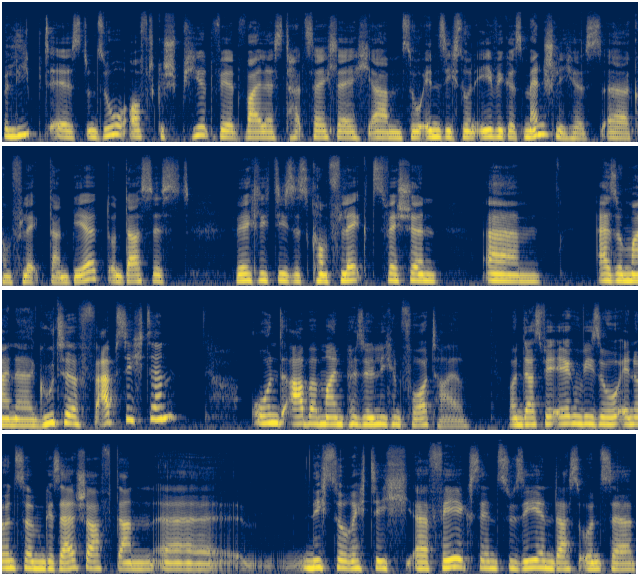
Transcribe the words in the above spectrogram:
beliebt ist und so oft gespielt wird, weil es tatsächlich ähm, so in sich so ein ewiges menschliches äh, Konflikt dann birgt. Und das ist wirklich dieses Konflikt zwischen ähm, also meine guten Absichten und aber meinen persönlichen Vorteil. Und dass wir irgendwie so in unserer Gesellschaft dann äh, nicht so richtig äh, fähig sind zu sehen, dass unser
